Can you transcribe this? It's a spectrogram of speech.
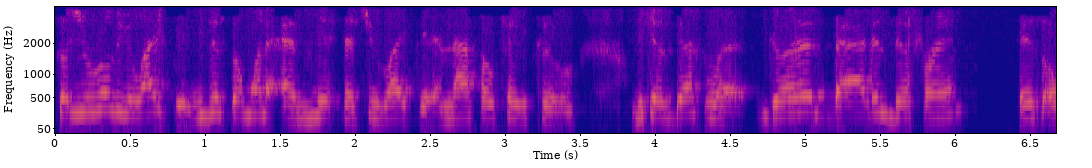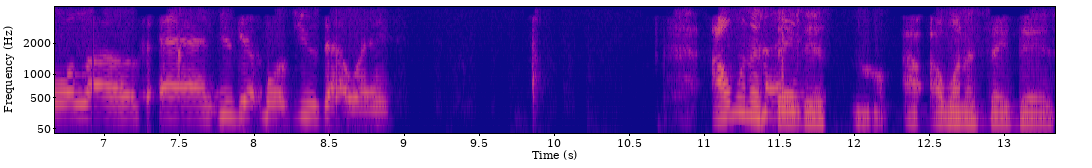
So you really like it. You just don't want to admit that you like it, and that's okay too. Because guess what? Good, bad, and different. is all love, and you get more views that way. I want to say this. I, I want to say this.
